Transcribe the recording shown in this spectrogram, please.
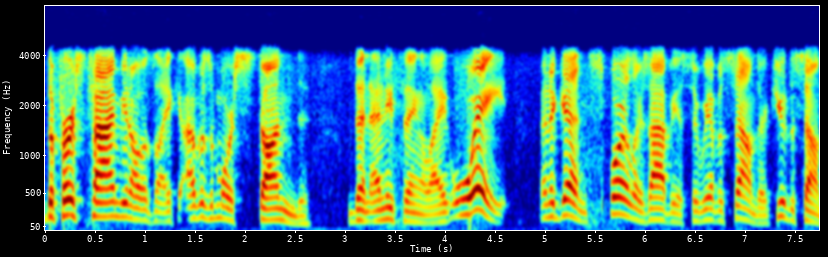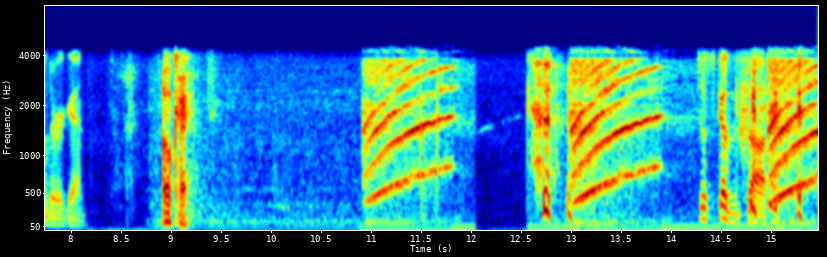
The first time, you know, it was like I was more stunned than anything. Like, wait. And again, spoilers. Obviously, we have a sounder. Cue the sounder again. Okay. just because it's awesome.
